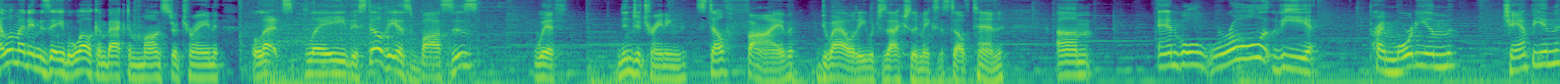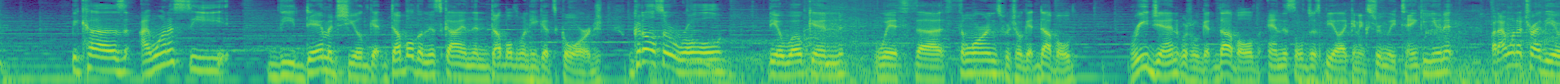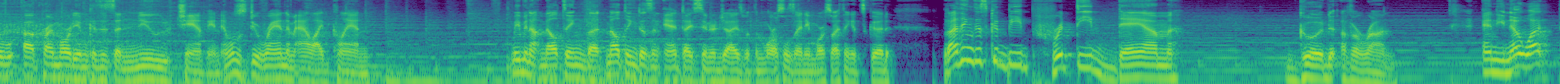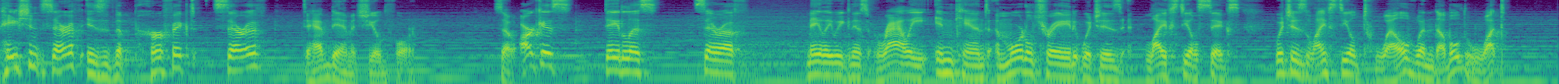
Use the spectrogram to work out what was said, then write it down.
Hello, my name is Abe. Welcome back to Monster Train. Let's play the stealthiest bosses with Ninja Training Stealth 5 Duality, which is actually makes it Stealth 10. Um, and we'll roll the Primordium Champion because I want to see the damage shield get doubled on this guy and then doubled when he gets gorged. We could also roll the Awoken with uh, Thorns, which will get doubled, Regen, which will get doubled, and this will just be like an extremely tanky unit. But I want to try the uh, Primordium because it's a new champion, and we'll just do random allied clan. Maybe not Melting, but Melting doesn't anti-synergize with the morsels anymore, so I think it's good. But I think this could be pretty damn good of a run. And you know what? Patient Seraph is the perfect Seraph to have damage shield for. So Arcus, Daedalus, Seraph, melee weakness, rally, incant, immortal trade, which is lifesteal 6, which is lifesteal 12 when doubled. What?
